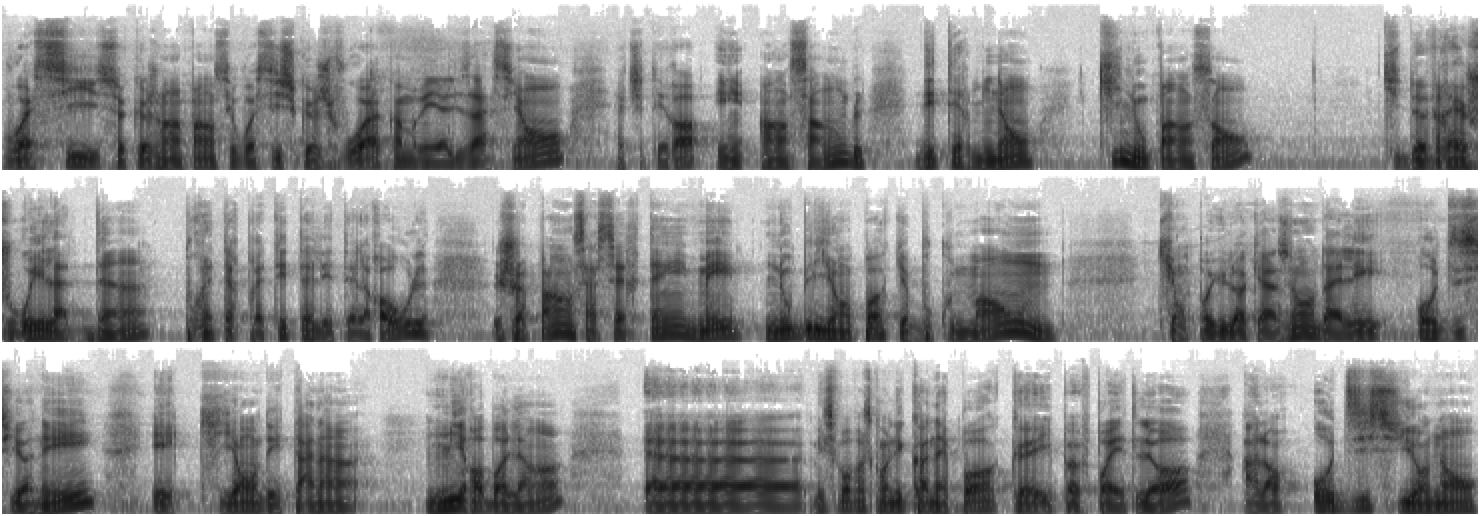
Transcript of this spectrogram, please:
voici ce que j'en pense et voici ce que je vois comme réalisation, etc. Et ensemble, déterminons qui nous pensons qui devrait jouer là-dedans pour interpréter tel et tel rôle. Je pense à certains, mais n'oublions pas qu'il y a beaucoup de monde qui n'ont pas eu l'occasion d'aller auditionner et qui ont des talents mirobolants. Euh, mais c'est pas parce qu'on les connaît pas qu'ils peuvent pas être là. Alors, auditionnons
